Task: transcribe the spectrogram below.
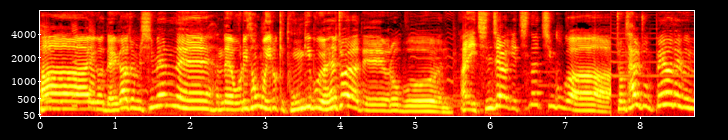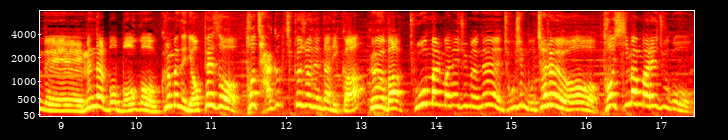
아 이거 내가 좀 심했네. 근데 우리 성구 이렇게 동기부여 해줘야 돼 여러분. 아니 진지하게 친한 친구가 좀 살 좀 빼야 되는데 맨날 뭐 먹어. 그러면은 옆에서 더 자극시켜줘야 된다니까? 그 막 좋은 말만 해주면은 정신 못 차려요. 더 심한 말 해주고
